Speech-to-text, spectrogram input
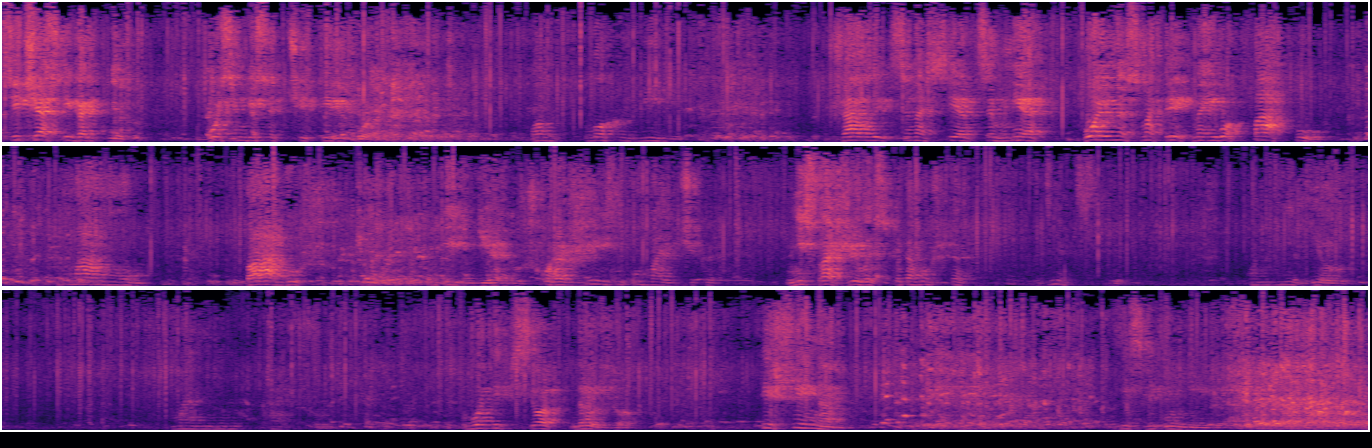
Сейчас Игорьку 84 года. Он плохо видит. Жалуется на сердце. Мне больно смотреть на его папу, маму, бабушку и дедушку. А жизнь у мальчика не сложилась, потому что в детстве он не ел манную кашу. Вот и все, дружок. Пиши нам, если умеешь.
